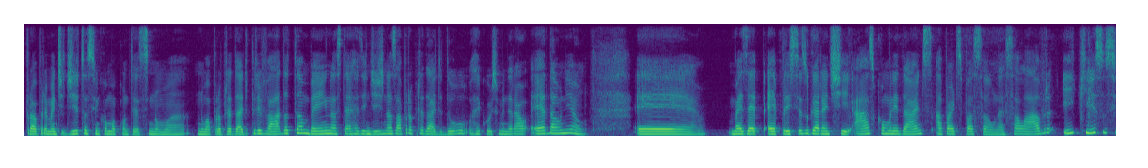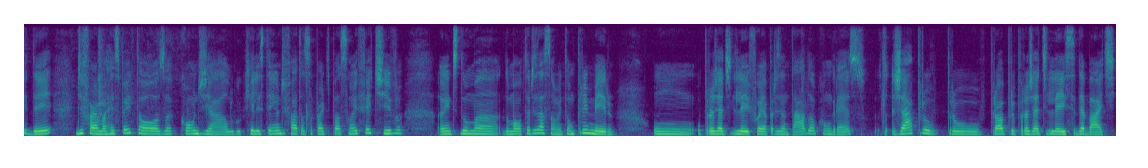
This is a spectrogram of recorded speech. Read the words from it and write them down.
propriamente dito, assim como acontece numa, numa propriedade privada, também nas terras indígenas a propriedade do recurso mineral é da União. É, mas é, é preciso garantir às comunidades a participação nessa lavra e que isso se dê de forma respeitosa, com diálogo, que eles tenham de fato essa participação efetiva antes de uma, de uma autorização. Então, primeiro, um, o projeto de lei foi apresentado ao Congresso. Já para o pro próprio projeto de lei se debate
